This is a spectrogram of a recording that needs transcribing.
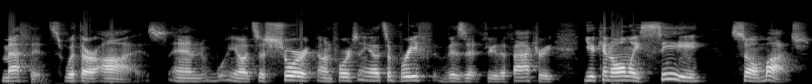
methods with our eyes. And you know, it's a short, unfortunately, you know, it's a brief visit through the factory. You can only see so much.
